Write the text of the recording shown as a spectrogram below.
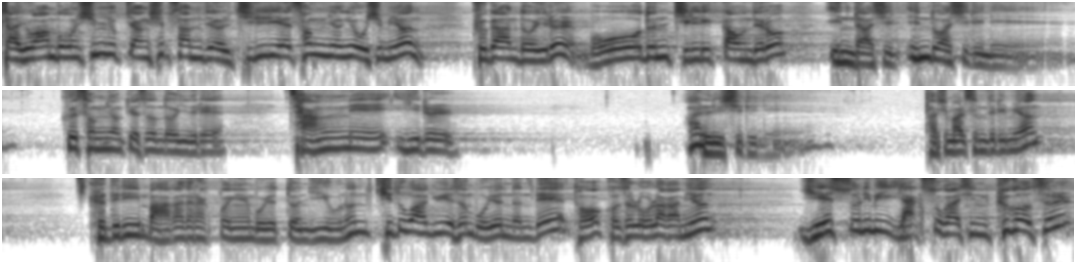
자, 요한복음 16장 13절 진리의 성령이 오시면 그가 너희를 모든 진리 가운데로 인도하실, 인도하시리니 그 성령께서 너희들의 장래의 일을 알리시리니. 다시 말씀드리면 그들이 마가다락방에 모였던 이유는 기도하기 위해서 모였는데 더 거슬러 올라가면 예수님이 약속하신 그것을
